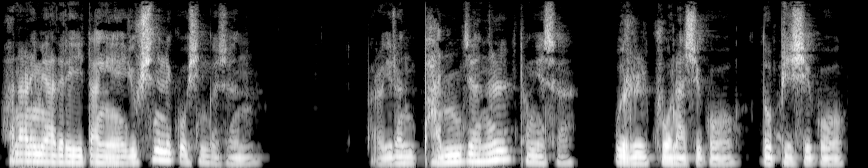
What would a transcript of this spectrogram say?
하나님의 아들이 이 땅에 육신을 입고 오신 것은 바로 이런 반전을 통해서 우리를 구원하시고 높이시고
